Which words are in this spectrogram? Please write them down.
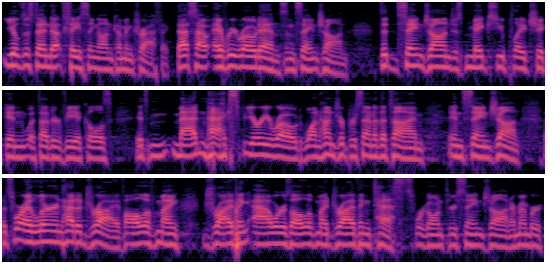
you'll just end up facing oncoming traffic. That's how every road ends in St. John. The St. John just makes you play chicken with other vehicles. It's Mad Max Fury Road 100% of the time in St. John. That's where I learned how to drive. All of my driving hours, all of my driving tests were going through St. John. I remember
